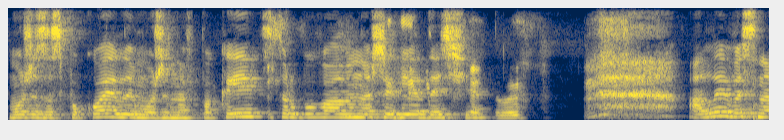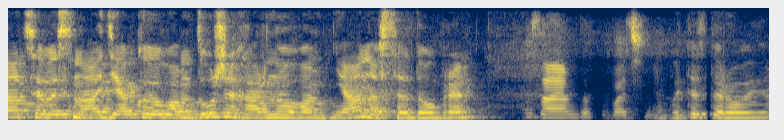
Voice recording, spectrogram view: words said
Може, заспокоїли, може, навпаки, стурбували наших глядачів. Але весна це весна. Дякую вам дуже, гарного вам дня, на все добре. Навзаєм, до побачення. Будьте здорові.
